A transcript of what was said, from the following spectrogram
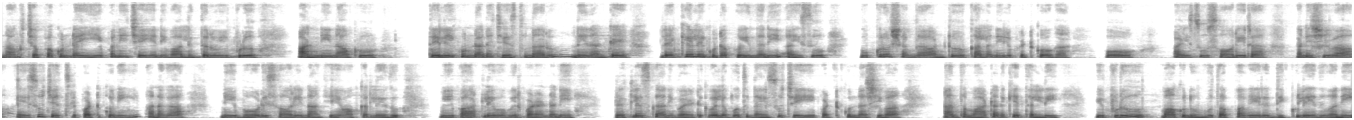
నాకు చెప్పకుండా ఏ పని చేయని వాళ్ళిద్దరూ ఇప్పుడు అన్నీ నాకు తెలియకుండానే చేస్తున్నారు. నేనంటే లెక్కే లేకుండా పోయిందని ఐసు ఉక్రోషంగా అంటూ కళ్ళనీళ్ళు పెట్టుకోగా ఓ ఐసు సారీరా అని శివ ఐసు చేతులు పట్టుకొని అనగా నీ బోడి సారీ నాకేం అక్కర్లేదు. మీ పాటలేవో మీరు పడండని రెక్లెస్ కానీ బయటకు వెళ్ళబోతున్న ఐసు చెయ్యి పట్టుకున్న శివ అంత మాటనకే తల్లి ఇప్పుడు మాకు నువ్వు తప్ప వేరే దిక్కు లేదు అని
